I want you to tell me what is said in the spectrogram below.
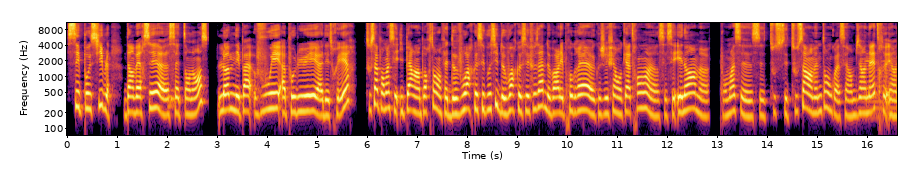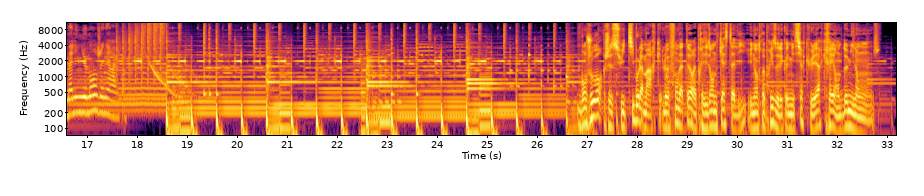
c'est possible d'inverser euh, cette tendance. L'homme n'est pas voué à polluer à détruire. Tout ça, pour moi, c'est hyper important, en fait, de voir que c'est possible, de voir que c'est faisable, de voir les progrès euh, que j'ai fait en quatre ans. Euh, c'est énorme. Pour moi, c'est tout, ça en même temps, quoi. C'est un bien-être et un alignement général. Bonjour, je suis Thibault Lamarck, le fondateur et président de Castali, une entreprise de l'économie circulaire créée en 2011.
